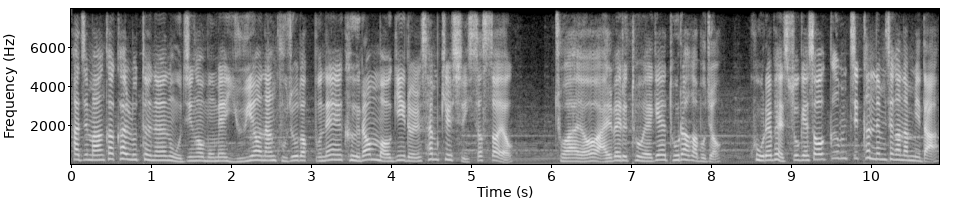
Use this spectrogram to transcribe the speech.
하지만 카칼로트는 오징어 몸의 유연한 구조 덕분에 그런 먹이를 삼킬 수 있었어요. 좋아요. 알베르토에게 돌아가 보죠. 고래 뱃속에서 끔찍한 냄새가 납니다.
